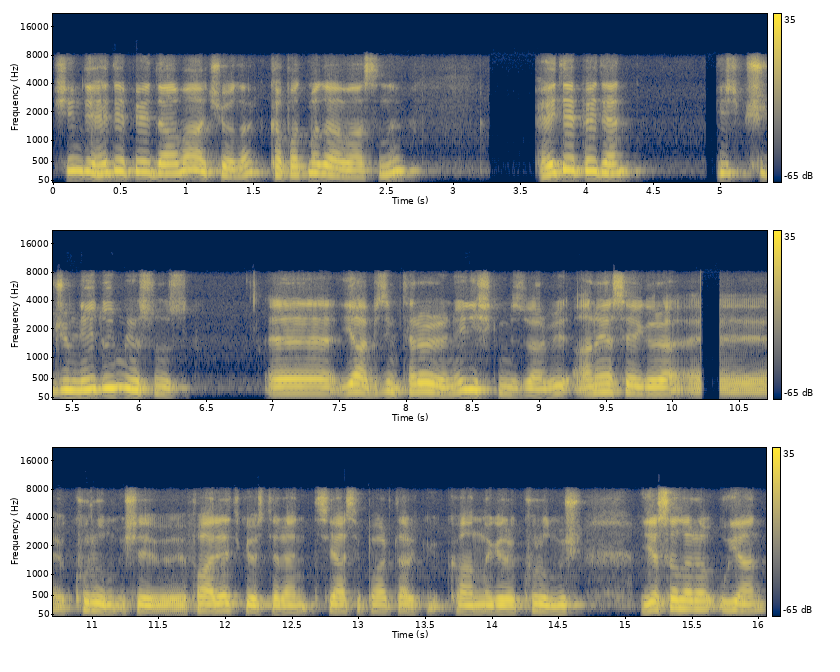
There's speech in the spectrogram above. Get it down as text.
Şimdi HDP'ye dava açıyorlar. Kapatma davasını. HDP'den hiç şu cümleyi duymuyorsunuz. Ee, ya bizim terörle ne ilişkimiz var? Bir anayasaya göre e, kurul, işte, faaliyet gösteren siyasi partiler kanuna göre kurulmuş, yasalara uyan,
